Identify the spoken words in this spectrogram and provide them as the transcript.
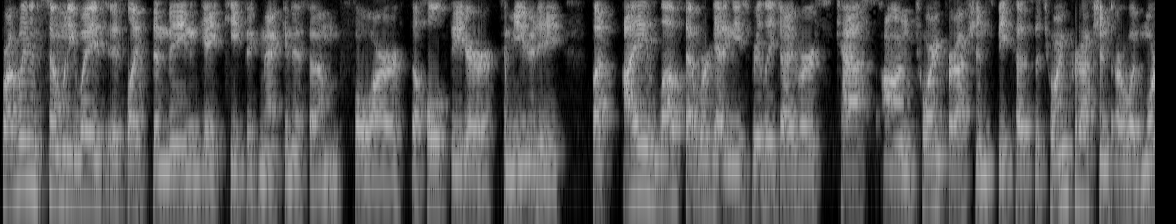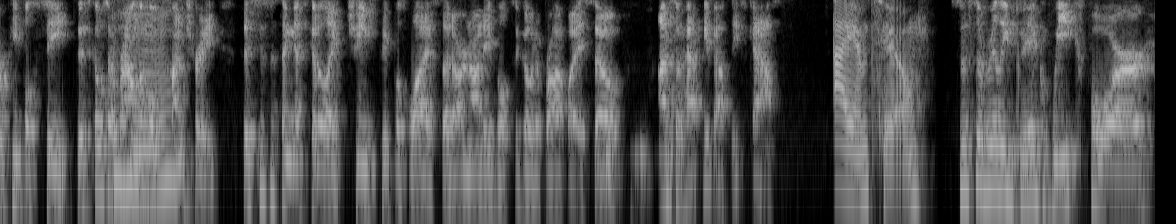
Broadway, in so many ways, is like the main gatekeeping mechanism for the whole theater community. But I love that we're getting these really diverse casts on touring productions because the touring productions are what more people see. This goes around the whole Mhm. country. This is the thing that's going to like change people's lives that are not able to go to Broadway. So I'm so happy about these casts. I am too. So this is a really big week for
